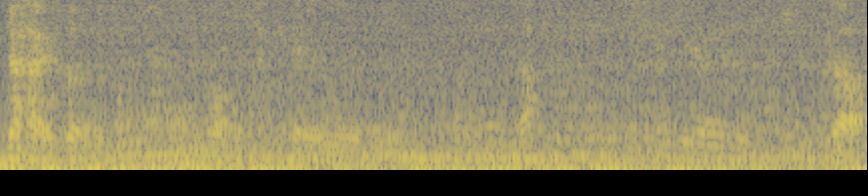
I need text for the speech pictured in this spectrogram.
진짜 이거 너무 착해 야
